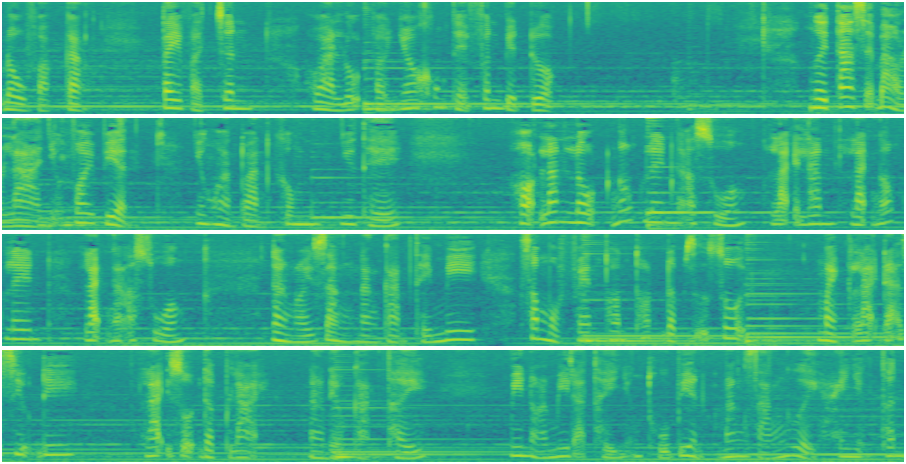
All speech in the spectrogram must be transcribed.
đầu vào cẳng, tay và chân, hòa lộn vào nhau không thể phân biệt được. Người ta sẽ bảo là những voi biển, nhưng hoàn toàn không như thế họ lăn lộn ngóc lên ngã xuống, lại lăn, lại ngóc lên, lại ngã xuống. Nàng nói rằng nàng cảm thấy mi, sau một phen thon thót đập dữ dội, mạch lại đã dịu đi, lại dội đập lại, nàng đều cảm thấy. Mi nói mi đã thấy những thú biển mang dáng người hay những thân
